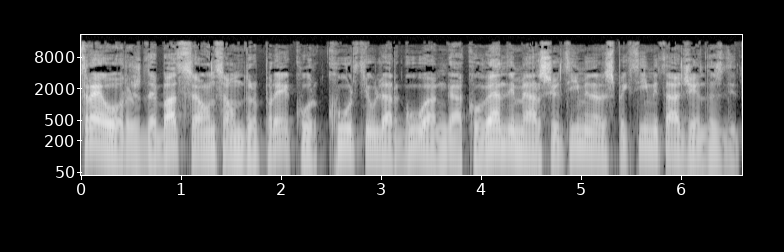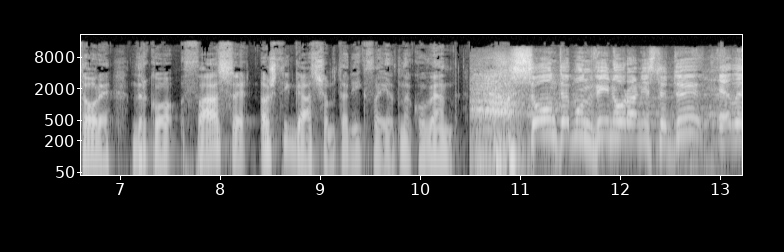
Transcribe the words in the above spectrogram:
tre orësh debat, seanca u ndërpre kur Kurti u largua nga Kuvendi me arsyetimin e respektimit të agjendës ditore. Ndërkohë, tha se është i gatshëm të rikthehet në Kuvend. Sonte mund të vij në ora 22 edhe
